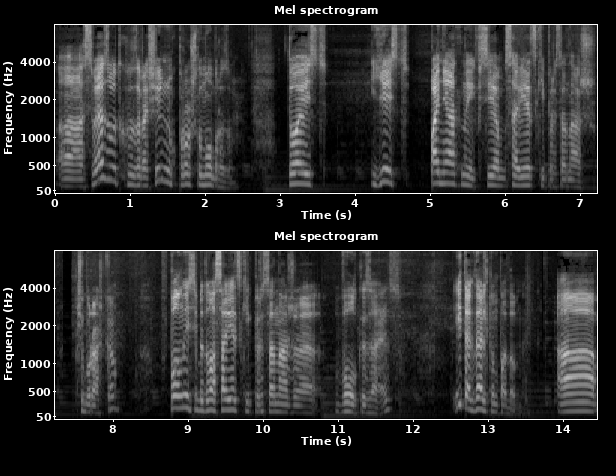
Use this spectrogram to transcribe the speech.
а, связывают к возвращению к прошлым образом. То есть есть понятный всем советский персонаж Чебурашка, вполне себе два советских персонажа Волк и Заяц и так далее и тому подобное. А,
